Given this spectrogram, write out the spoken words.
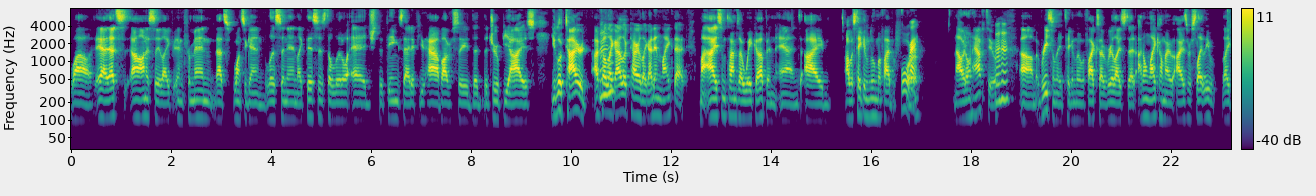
Wow. Yeah, that's honestly like, and for men, that's once again, listen in. Like, this is the little edge, the things that if you have, obviously, the, the droopy eyes, you look tired. I felt Mm-hmm. like I looked tired. Like, I didn't like that. My eyes, sometimes I wake up and, and I, I was taking Lumify before. Right. Now I don't have to. Mm-hmm. Um, recently, taking Lumify because I realized that I don't like how my eyes are slightly like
